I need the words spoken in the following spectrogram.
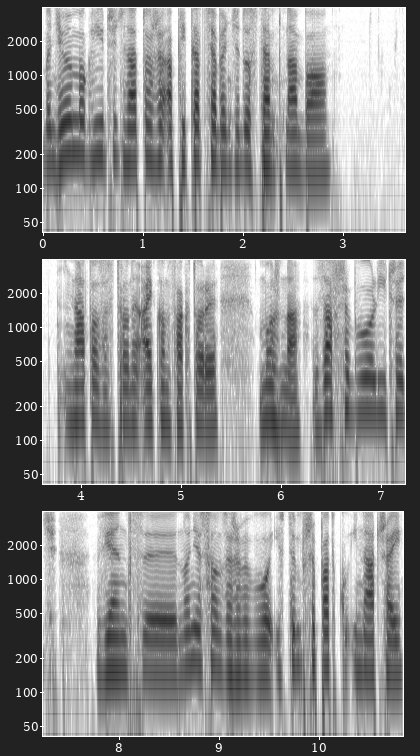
będziemy mogli liczyć na to, że aplikacja będzie dostępna, bo na to ze strony Icon Factory można zawsze było liczyć, więc y, no nie sądzę, żeby było i w tym przypadku inaczej.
